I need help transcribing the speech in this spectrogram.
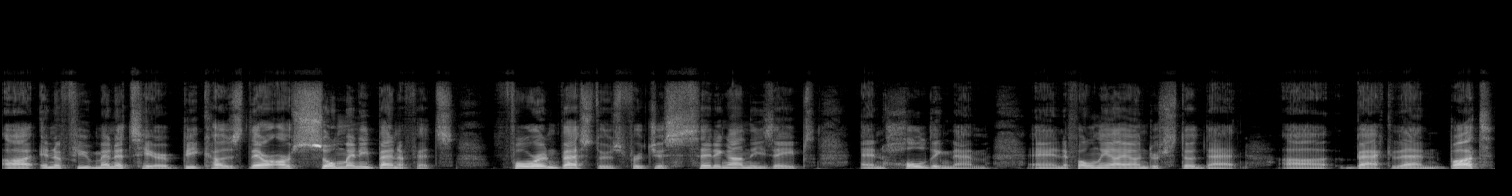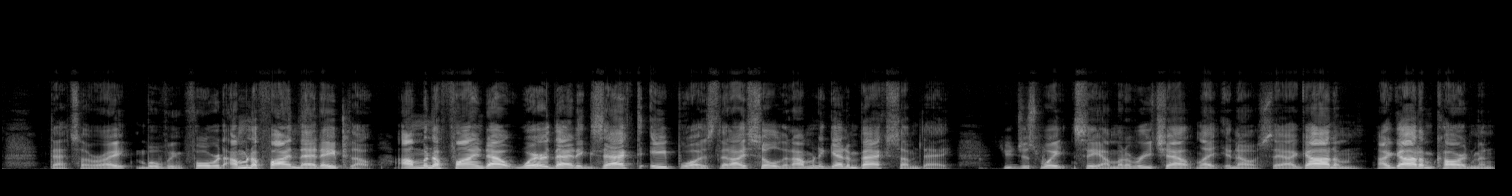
uh, in a few minutes here because there are so many benefits for investors for just sitting on these apes and holding them. And if only I understood that uh, back then. But that's all right. Moving forward, I'm going to find that ape though. I'm going to find out where that exact ape was that I sold, and I'm going to get him back someday. You just wait and see. I'm going to reach out and let you know. Say I got him. I got him, Cardman.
